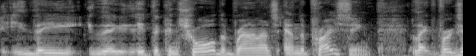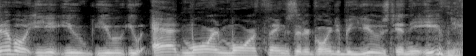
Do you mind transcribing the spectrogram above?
the the the control, the brownouts, and the pricing. Like for example, you, you you add more and more things that are going to be used in the evening.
